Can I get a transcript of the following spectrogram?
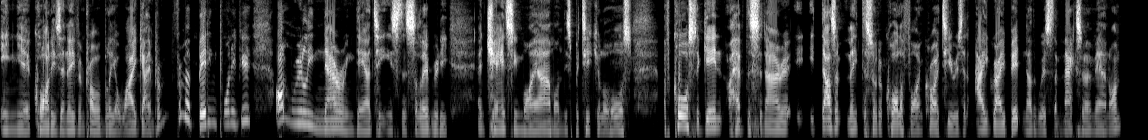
in your quaddies and even probably away game. From from a betting point of view, I'm really narrowing down to Instant Celebrity and chancing my arm on this particular horse. Of course, again, I have the scenario. It, doesn't meet the sort of qualifying criteria as an A grade bet. In other words, the maximum amount on,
